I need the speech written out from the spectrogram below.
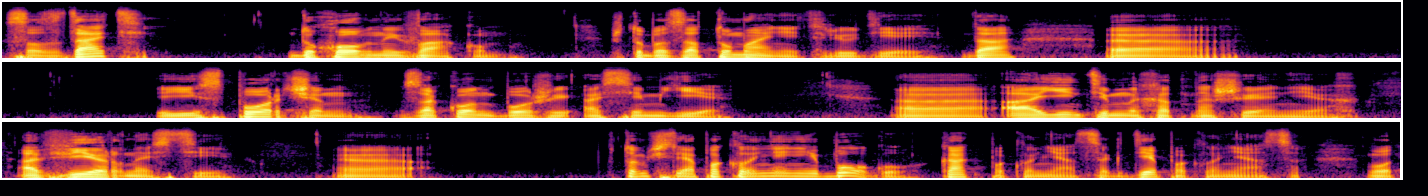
создать духовный вакуум, чтобы затуманить людей, да, э, и испорчен закон Божий о семье, э, о интимных отношениях, о верности, в том числе о поклонении Богу. Как поклоняться, где поклоняться. Вот.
